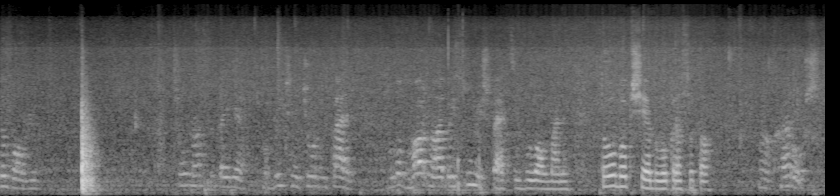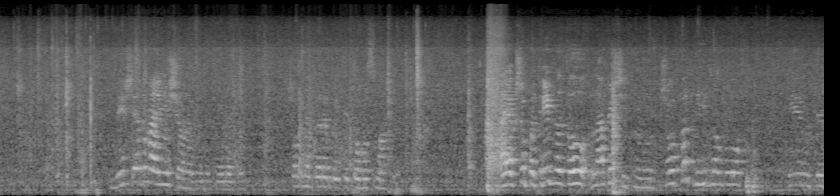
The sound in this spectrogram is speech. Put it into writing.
Добавлю. Що у нас тут є? Обичний чорний перець. Було б гарно, аби і суміш перців була в мене. То б взагалі було красота. О, хорош. Більше, я думаю, нічого не буду кидати. Щоб не перебити того смаку. А якщо потрібно, то напишіть мені, що потрібно було кинути.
